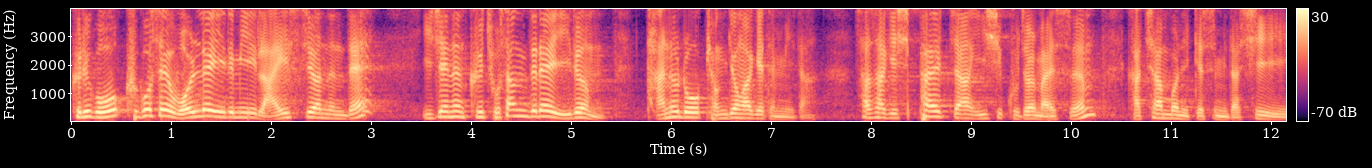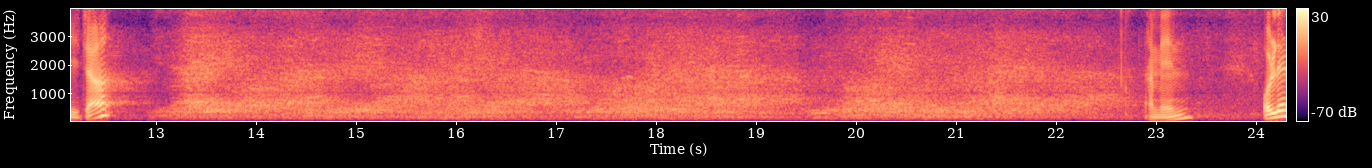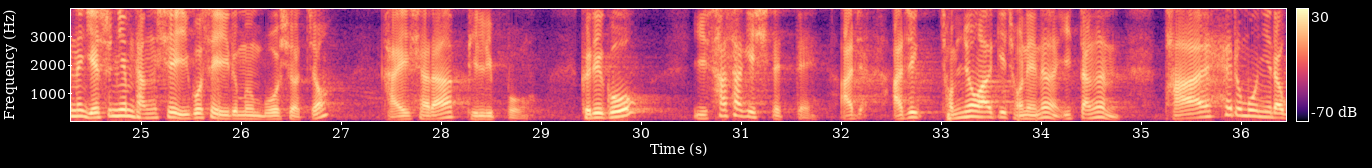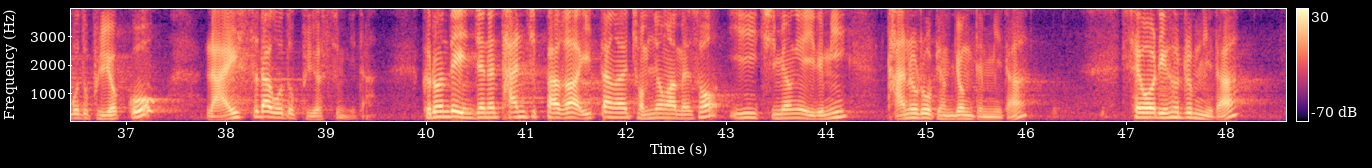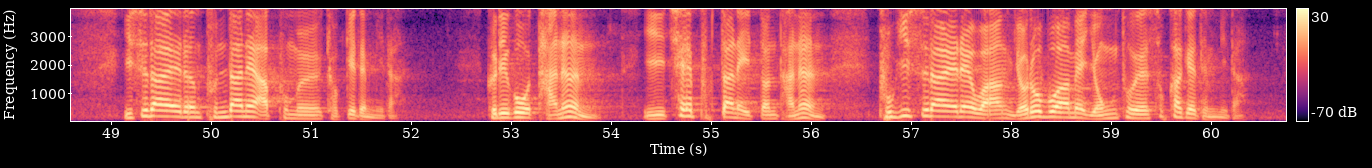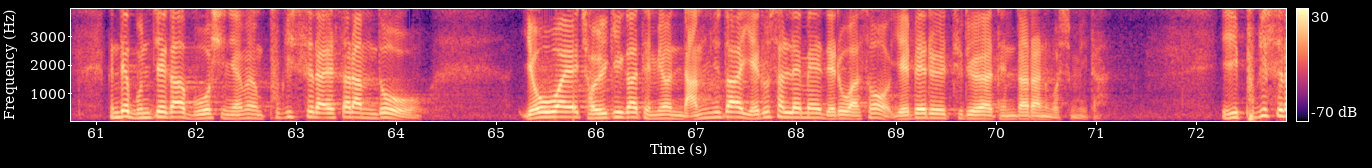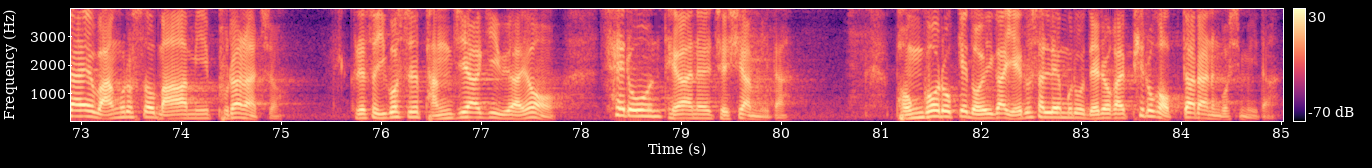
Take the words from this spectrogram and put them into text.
그리고 그곳의 원래 이름이 라이스였는데 이제는 그 조상들의 이름 단으로 변경하게 됩니다. 사사기 18장 29절 말씀 같이 한번 읽겠습니다. 시작. 아멘. 원래는 예수님 당시에 이곳의 이름은 무엇이었죠? 가이샤라 빌립보. 그리고 이 사사기 시대 때 아직 아직 점령하기 전에는 이 땅은 바알 헤르몬이라고도 불렸고 라이스라고도 불렸습니다. 그런데 이제는 단 지파가 이 땅을 점령하면서 이 지명의 이름이 단으로 변경됩니다. 세월이 흐릅니다. 이스라엘은 분단의 아픔을 겪게 됩니다. 그리고 단은 이 최북단에 있던 단은 북이스라엘의 왕 여로보암의 영토에 속하게 됩니다. 근데 문제가 무엇이냐면 북이스라엘 사람도 여호와의 절기가 되면 남유다 예루살렘에 내려와서 예배를 드려야 된다라는 것입니다. 이 북이스라엘 왕으로서 마음이 불안하죠. 그래서 이것을 방지하기 위하여 새로운 대안을 제시합니다. 번거롭게 너희가 예루살렘으로 내려갈 필요가 없다라는 것입니다.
